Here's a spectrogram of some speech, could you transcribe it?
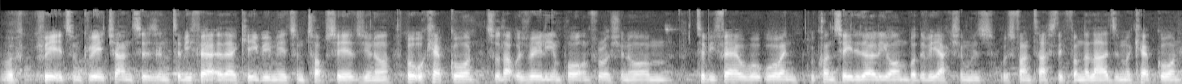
we've created some great chances and to be fair to their keeper we made some top saves you know. But we kept going so that was really important for us you know. Um, to be fair we, we, went, we conceded early on but the reaction was, was fantastic from the lads and we kept going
